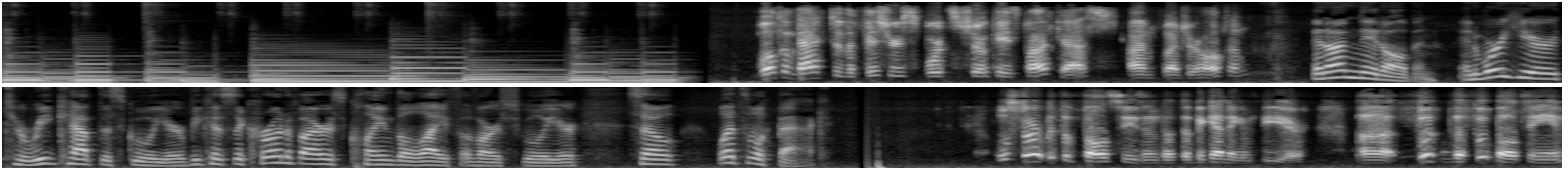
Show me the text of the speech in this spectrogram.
Welcome back to the Fishers Sports Showcase podcast. I'm Fletcher Halton. And I'm Nate Albin, and we're here to recap the school year because the coronavirus claimed the life of our school year. So let's look back. We'll start with the fall season at the beginning of the year. Uh, foot, the football team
